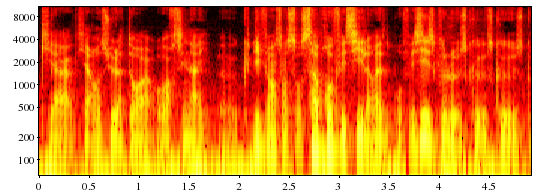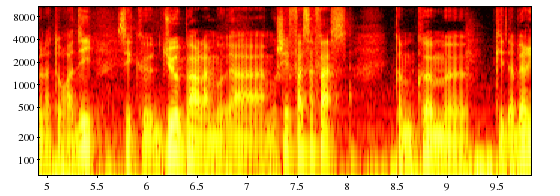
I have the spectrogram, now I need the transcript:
qui a, qui a reçu la Torah au Har Sinaï euh, différence entre sa prophétie et le reste des prophéties ce que, le- ce, que, ce, que, ce que la Torah dit, c'est que Dieu parle à, Mo- à Moshe face à face, comme comme euh, Kedaber.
